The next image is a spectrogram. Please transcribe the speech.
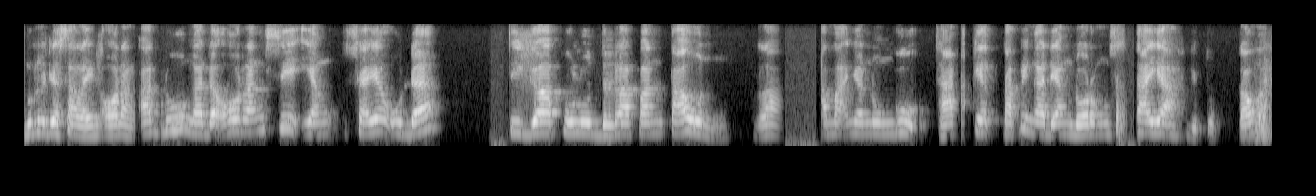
Dulu dia salahin orang. Aduh, nggak ada orang sih yang saya udah 38 tahun lamanya nunggu sakit, tapi nggak ada yang dorong saya gitu. Tahu nggak?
